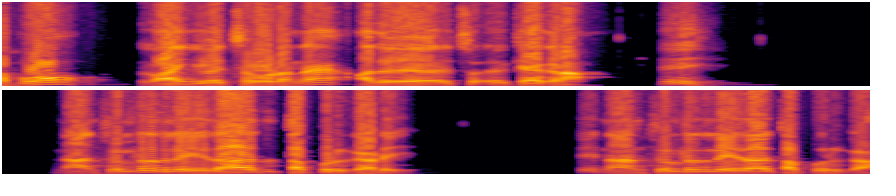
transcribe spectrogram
அப்போ வாங்கி வச்ச உடனே அது கேட்குறான் ஏய் நான் சொல்றதுல ஏதாவது தப்பு இருக்காடி. ஏய் நான் சொல்றதுல ஏதாவது தப்பு இருக்கா?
